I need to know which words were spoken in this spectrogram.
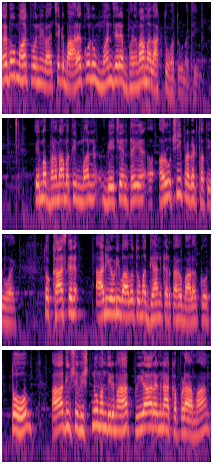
હવે બહુ મહત્વની વાત છે કે બાળકોનું મન જ્યારે ભણવામાં લાગતું હોતું નથી, એમાં ભણવામાંથી મન બેચેન થઈ અરુચિ પ્રગટ થતી હોય, તો ખાસ કરીને આડી અવડી બાબતોમાં ધ્યાન કરતા હોય બાળકો, તો આ દિવસે વિષ્ણુ મંદિરમાં પીળા રંગના કપડામાં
